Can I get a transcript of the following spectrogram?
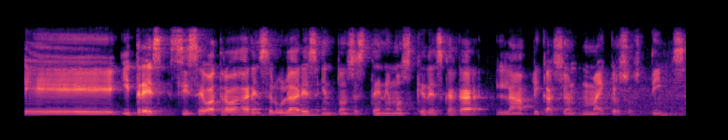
Eh, y tres, si se va a trabajar en celulares, entonces tenemos que descargar la aplicación Microsoft Teams.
